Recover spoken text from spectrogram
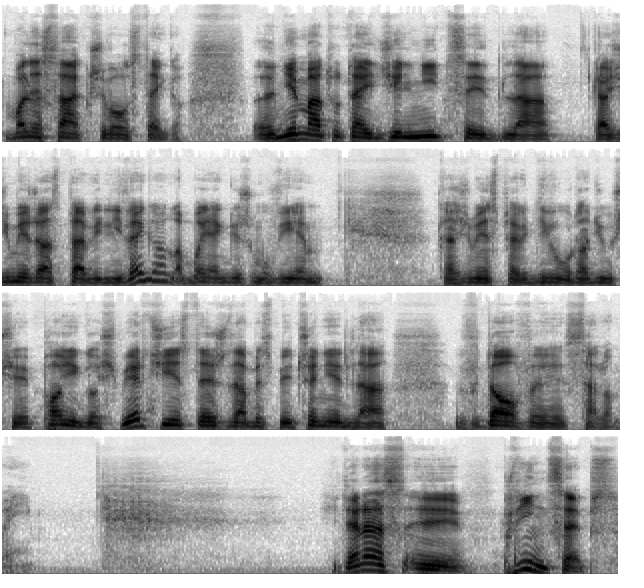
Bolesława Krzywoustego. Y, Nie ma tutaj dzielnicy dla Kazimierza Sprawiedliwego, no bo jak już mówiłem, Kazimierz Sprawiedliwy urodził się po jego śmierci. Jest też zabezpieczenie dla wdowy Salomei. I teraz y, princeps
